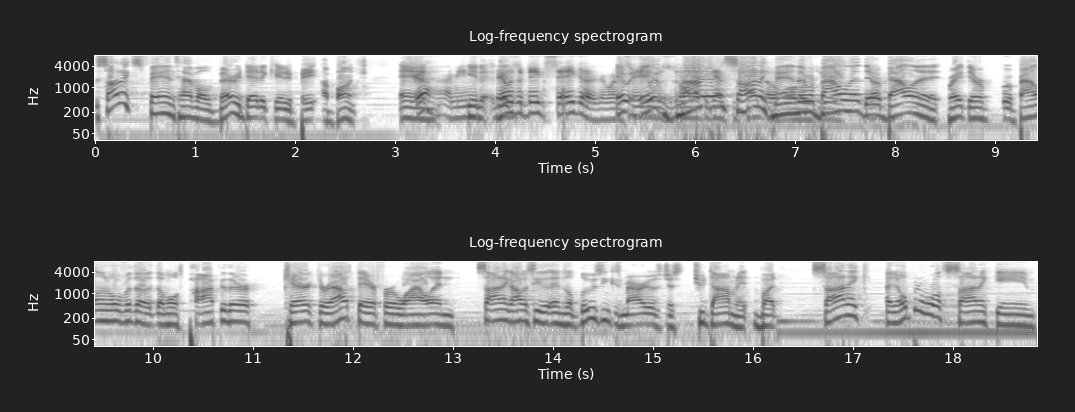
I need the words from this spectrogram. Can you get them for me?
Sonic's fans have a very dedicated ba- a bunch. And, yeah, I mean, you know, there they- was a big Sega when it, Sega it- was Mario and Sonic, Nintendo man, they were battling. They were battling it, right? They were, were battling over the the most popular character out there for a while, and Sonic obviously ended up losing because Mario was just too dominant. But Sonic, an open world Sonic game,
